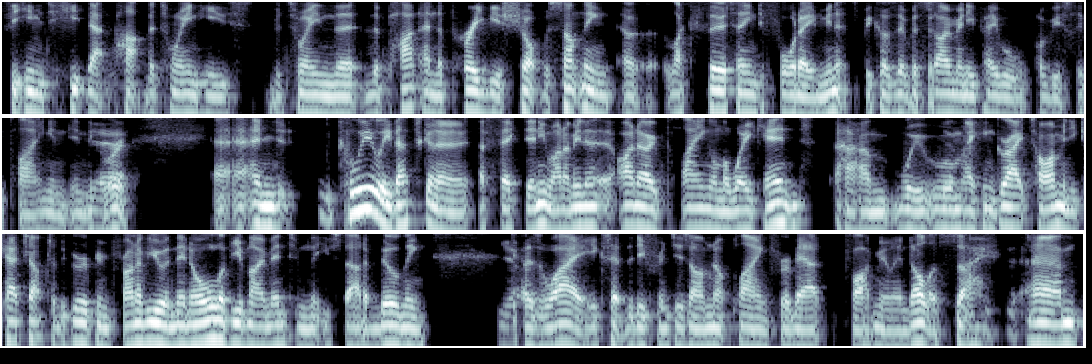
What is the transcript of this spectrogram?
for him to hit that putt between his between the the putt and the previous shot was something uh, like 13 to 14 minutes because there were so many people obviously playing in, in the Yeah. group and clearly that's going to affect anyone i mean i know playing on the weekend um, we, we were making great time and you catch up to the group in front of you and then all of your momentum that you've started building Yeah. goes away except the difference is i'm not playing for about $5 million so um,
